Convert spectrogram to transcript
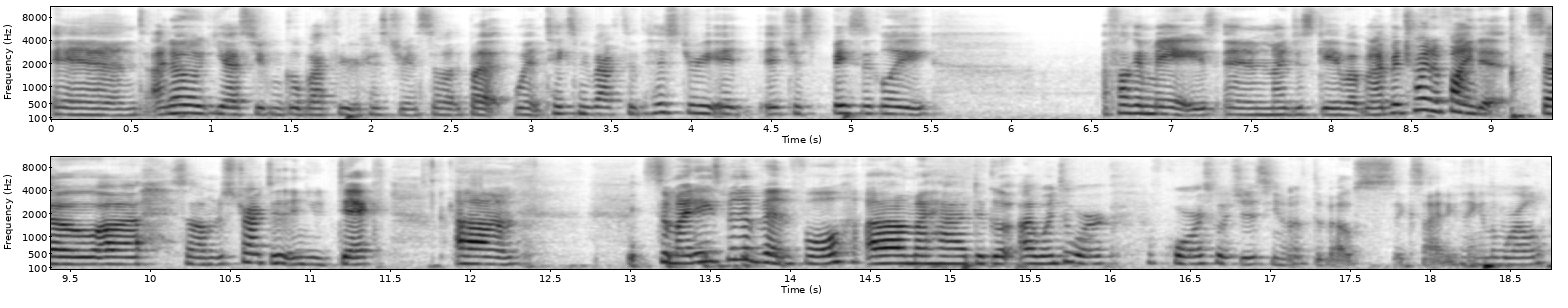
And I know, yes, you can go back through your history and stuff, but when it takes me back through the history, it it just basically a fucking maze and I just gave up and I've been trying to find it. So uh so I'm distracted and you dick. Um so my day's been eventful. Um I had to go I went to work, of course, which is, you know, the most exciting thing in the world.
